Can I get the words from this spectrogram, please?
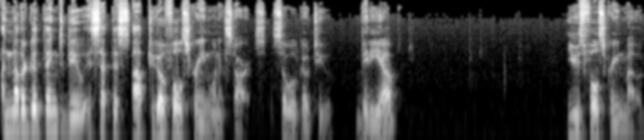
Another good thing to do is set this up to go full screen when it starts. So we'll go to Video, use full screen mode.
